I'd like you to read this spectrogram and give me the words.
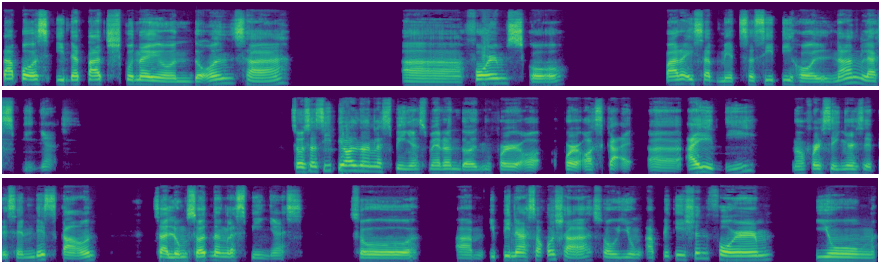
Tapos in-attach ko na yun doon sa, ah, forms ko para i-submit sa City Hall ng Las Piñas. So sa City Hall ng Las Piñas meron dun for for OSCA, ah, ID 'no, for senior citizen discount sa lungsod ng Las Piñas. So, um, ipinasa ko siya, so yung application form, yung,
